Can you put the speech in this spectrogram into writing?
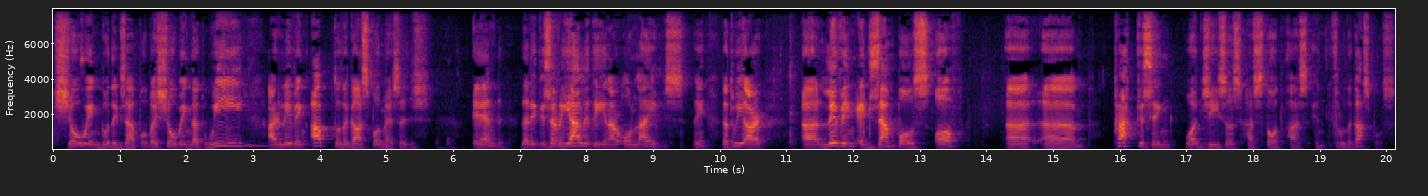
showing good example, by showing that we are living up to the gospel message and that it is a reality in our own lives. see? That we are uh, living examples of uh, um, practicing what Jesus has taught us in, through the Gospels.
